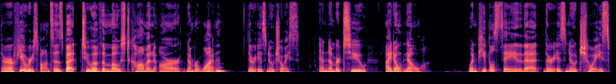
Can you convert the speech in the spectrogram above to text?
there are a few responses, but two of the most common are number one, there is no choice. And number two, I don't know. When people say that there is no choice,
